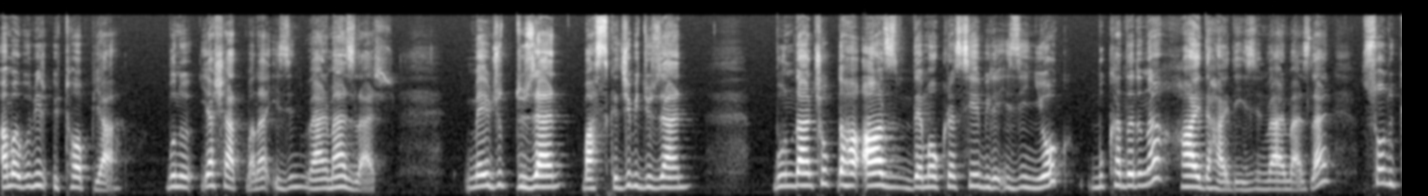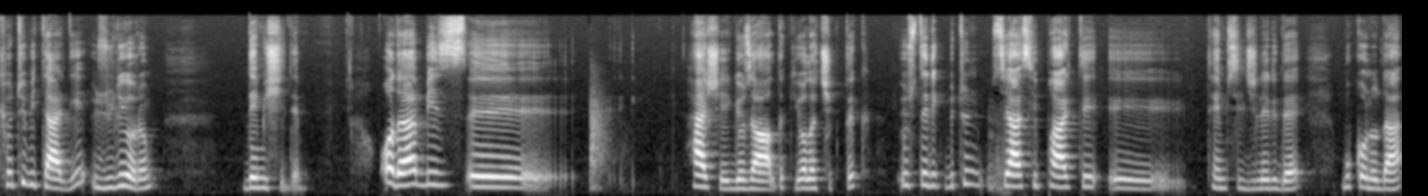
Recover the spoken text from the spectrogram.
ama bu bir ütopya. Bunu yaşatmana izin vermezler. Mevcut düzen baskıcı bir düzen. Bundan çok daha az demokrasiye bile izin yok. Bu kadarına haydi haydi izin vermezler. Sonu kötü biter diye üzülüyorum demiş idim. O da biz e, her şeyi göze aldık, yola çıktık. Üstelik bütün siyasi parti e, temsilcileri de bu konuda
